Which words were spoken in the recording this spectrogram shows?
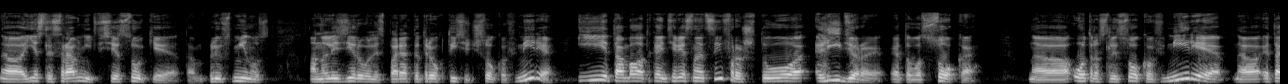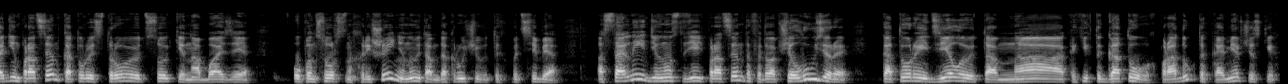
а, если сравнить все соки, там, плюс-минус, анализировались порядка трех тысяч соков в мире, и там была такая интересная цифра, что лидеры этого сока, а, отрасли соков в мире, это один процент, который строят соки на базе open source решений, ну и там докручивают их под себя. Остальные 99% это вообще лузеры, которые делают там на каких-то готовых продуктах коммерческих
